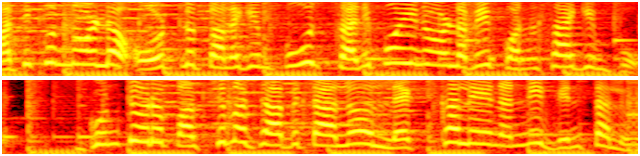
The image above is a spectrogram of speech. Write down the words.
బతికున్నోళ్ళ ఓట్లు తొలగింపు చనిపోయినోళ్ళవి కొనసాగింపు. గుంటూరు పశ్చిమ జాబితాలో లెక్కలేనన్ని వింతలు.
